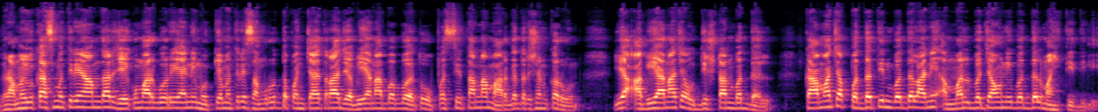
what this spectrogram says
ग्रामविकास मंत्री आमदार जयकुमार गोरे यांनी मुख्यमंत्री समृद्ध पंचायत राज अभियानाबाबत उपस्थितांना मार्गदर्शन करून या अभियानाच्या उद्दिष्टांबद्दल कामाच्या पद्धतींबद्दल आणि अंमलबजावणीबद्दल माहिती दिली.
